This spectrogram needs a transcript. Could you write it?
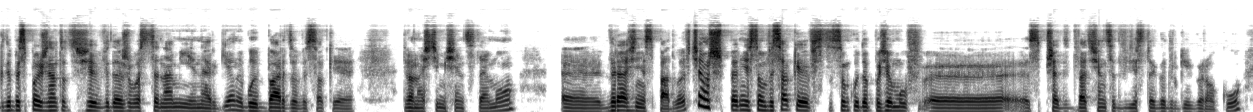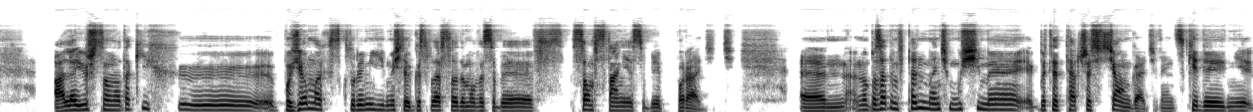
gdyby spojrzeć na to, co się wydarzyło z cenami energii, one były bardzo wysokie 12 miesięcy temu, e, wyraźnie spadły. Wciąż pewnie są wysokie w stosunku do poziomów e, sprzed 2022 roku, ale już są na takich e, poziomach, z którymi myślę gospodarstwa domowe sobie są w stanie sobie poradzić. No poza tym w pewnym momencie musimy jakby te tarcze ściągać, więc kiedy, nie,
